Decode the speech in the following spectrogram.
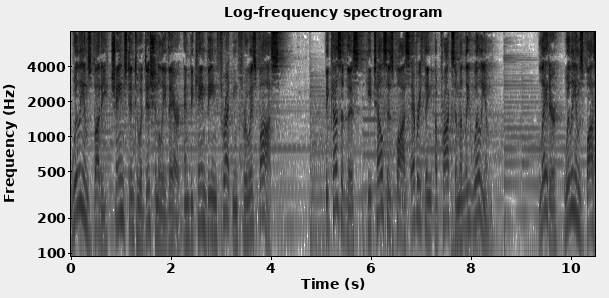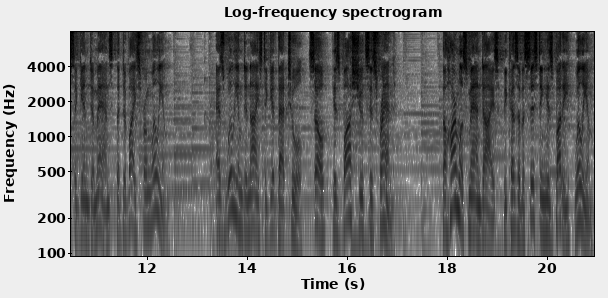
William's buddy changed into additionally there and became being threatened through his boss. Because of this, he tells his boss everything approximately William. Later, William's boss again demands the device from William. As William denies to give that tool, so, his boss shoots his friend. The harmless man dies because of assisting his buddy, William.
